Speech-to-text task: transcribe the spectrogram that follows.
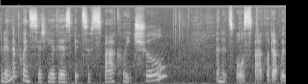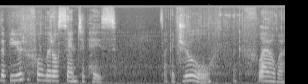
And in hmm? the poinsettia there's bits of sparkly tulle and it's all sparkled up with a beautiful little centerpiece. It's like a jewel, like a flower.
